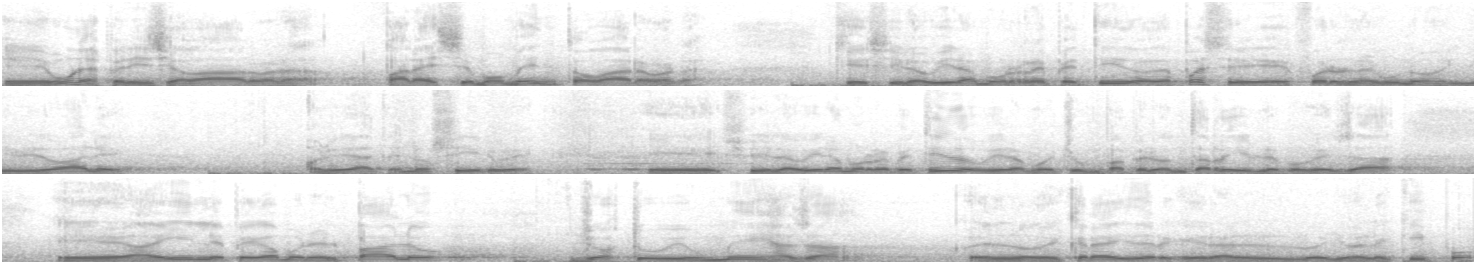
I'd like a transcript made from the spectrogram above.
Eh, una experiencia bárbara, para ese momento bárbara, que si lo hubiéramos repetido, después se fueron algunos individuales, olvídate, no sirve. Eh, si lo hubiéramos repetido hubiéramos hecho un papelón terrible, porque ya eh, ahí le pegamos en el palo. Yo estuve un mes allá, en lo de Kreider, que era el dueño del equipo.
